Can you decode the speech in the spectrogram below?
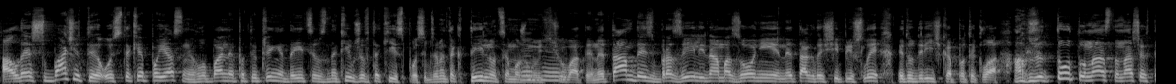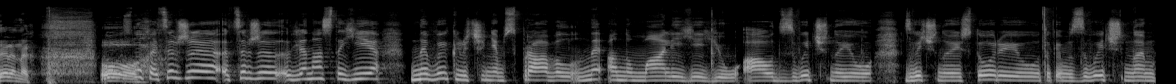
Але ж бачите, ось таке пояснення. Глобальне потепління дається в знаки вже в такий спосіб. Ми тактильно це можемо відчувати. Не там, десь в Бразилії, на Амазонії, не так дощі пішли, не туди річка потекла. А вже тут у нас на наших теренах. Ну, слухай, це вже це вже для нас стає не виключенням з правил, не аномалією, а от звичною, звичною історією, таким звичним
